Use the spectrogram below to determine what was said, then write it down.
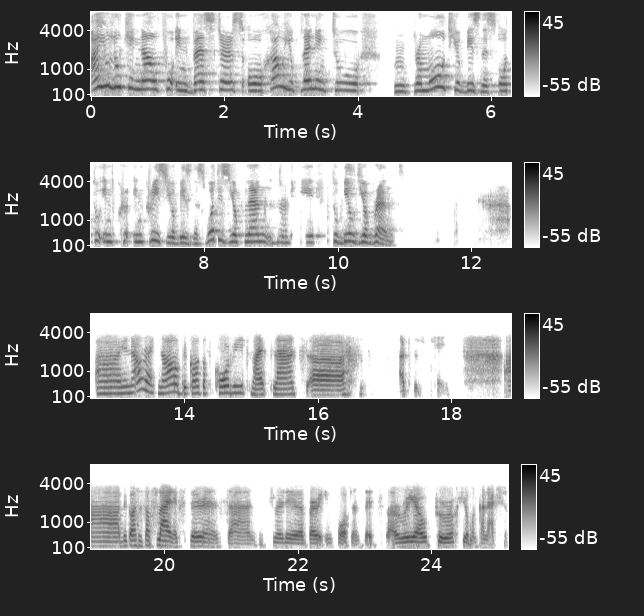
Are you looking now for investors or how are you planning to um, promote your business or to inc- increase your business? What is your plan mm-hmm. to, be, to build your brand? Uh, you know, right now, because of COVID, my plans uh, absolutely changed. Uh, because it's offline experience and it's really very important. It's a real, pure human connection.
